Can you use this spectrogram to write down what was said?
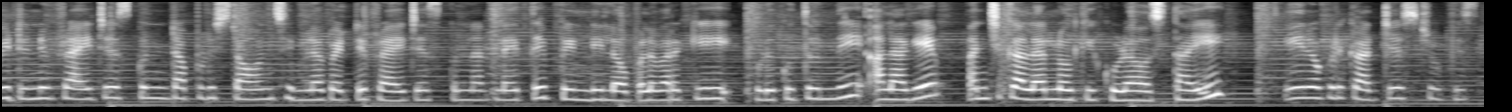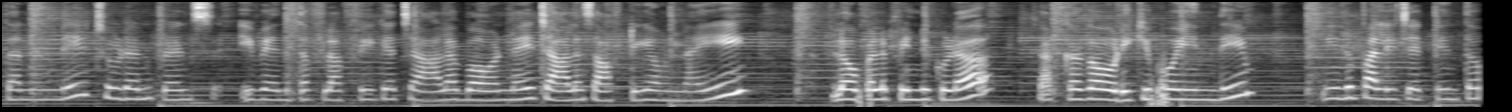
వీటిని ఫ్రై చేసుకునేటప్పుడు స్టవ్ని సిమ్లో పెట్టి ఫ్రై చేసుకున్నట్లయితే పిండి లోపల వరకు ఉడుకుతుంది. అలాగే మంచి కలర్లోకి కూడా వస్తాయి. నేను ఒకటి కట్ చేసి చూపిస్తానండి. చూడండి ఫ్రెండ్స్ ఇవి ఎంత ఫ్లఫీగా చాలా బాగున్నాయి చాలా సాఫ్ట్గా ఉన్నాయి. లోపల పిండి కూడా చక్కగా ఉడికిపోయింది. నేను పల్లి చట్నీతో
